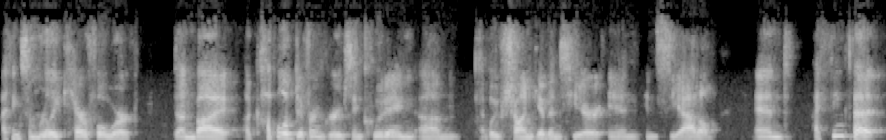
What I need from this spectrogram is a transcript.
I think, some really careful work done by a couple of different groups, including, um, I believe, Sean Gibbons here in, in Seattle. And I think that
